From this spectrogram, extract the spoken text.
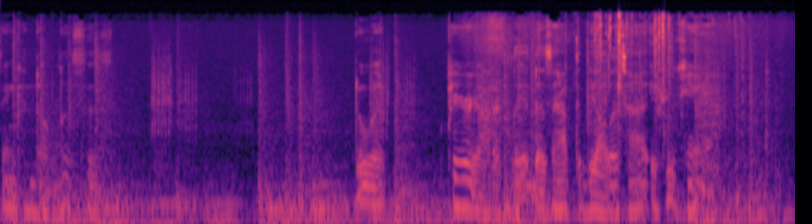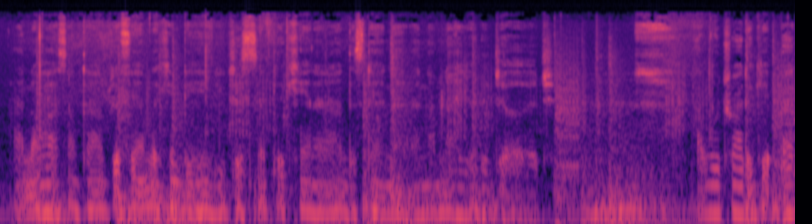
send condolences. Do it periodically. It doesn't have to be all the time if you can. I know how sometimes your family can be and you just simply can't, and I understand that, and I'm not here to judge. I will try to get back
